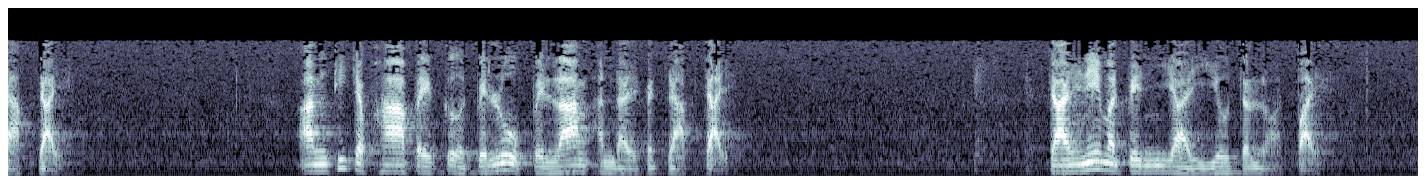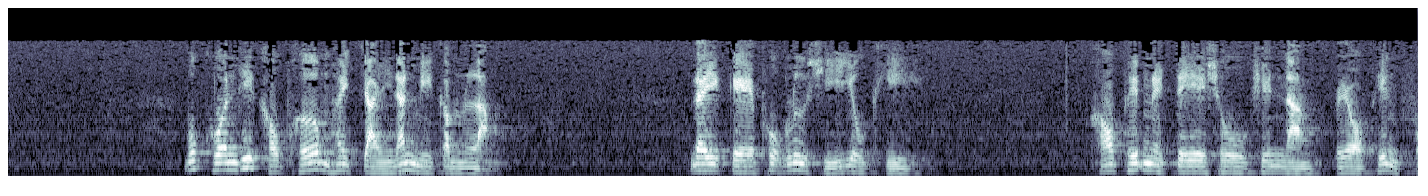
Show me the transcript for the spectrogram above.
จากใจ อันที่จะพาไปเกิดเป็นรูปเป็นร่างอันใดก็จากใจ ใจนี้มันเป็นใหญ่อยู่ตลอดไป บุคคลที่เขาเพิ่มให้ใจนั้นมีกำลัง ได้แก่พวกฤาษีโยคีเขาเพ่งในเตโชชินนังไปออกเพ่งไฟ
